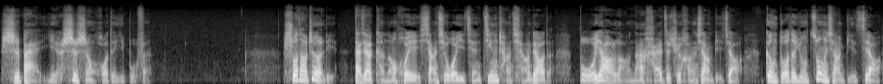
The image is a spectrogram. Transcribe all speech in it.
失败也是生活的一部分。说到这里。大家可能会想起我以前经常强调的，不要老拿孩子去横向比较，更多的用纵向比较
